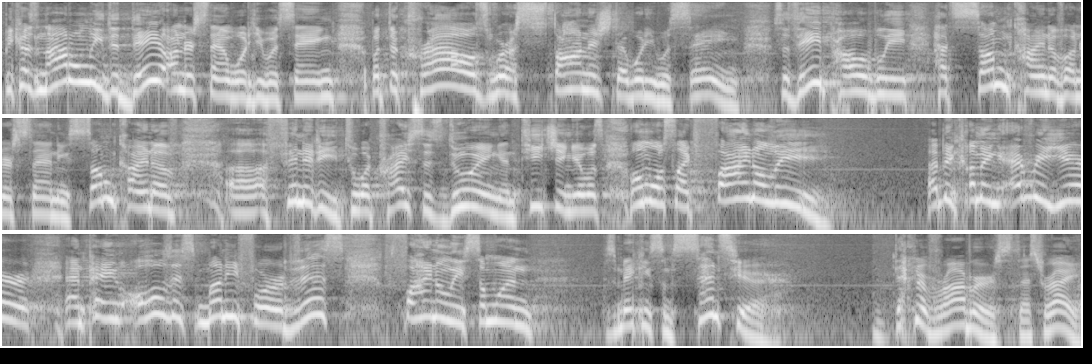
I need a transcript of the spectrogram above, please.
Because not only did they understand what he was saying, but the crowds were astonished at what he was saying. So they probably had some kind of understanding, some kind of uh, affinity to what Christ is doing and teaching. It was almost like, finally, I've been coming every year and paying all this money for this. Finally, someone is making some sense here. Den of robbers, that's right.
